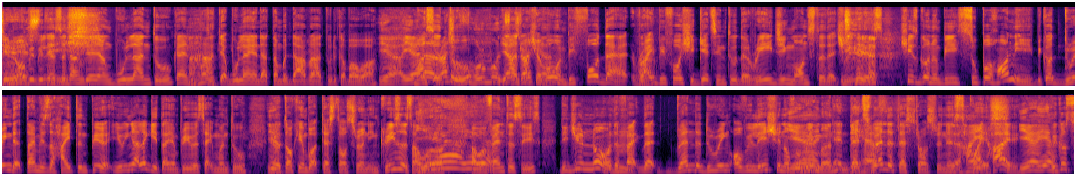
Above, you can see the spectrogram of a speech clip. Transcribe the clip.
you know, bila dia Seriously? sedang dia yang bulan tu kan, Aha. setiap bulan yang datang berdarah tu dekat bawah. Yeah, yeah, Masa rush tu, of hormones, yeah, that's rush what- of yeah. hormone. Before that, right Ah. before she gets into the raging monster that she is, she's gonna be super horny because during that time is the heightened period. You ingat lagi tak yang previous segment tu? You were Yeah. talking about testosterone increases our Yeah, yeah, our yeah. fantasies. Did you know the fact that when the during ovulation of Yeah, a woman, that's have when the testosterone is the quite highest. high. Yeah, yeah. Because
